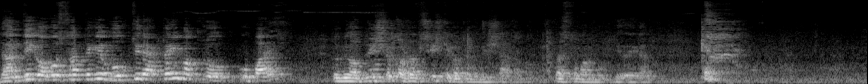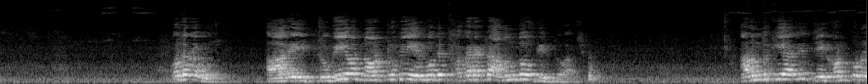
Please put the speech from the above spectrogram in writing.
দান্দিক অবস্থান থেকে মুক্তির একটাই মাত্র উপায় তুমি অদৃশ্য কথা সৃষ্টিকর্তাকে বিশ্বাস করো। ব্যাস তোমার মুক্তি হয়ে গেল। কথাটা বুঝো আর এই to be or not to be এর মধ্যে থাকার একটা আনন্দও কিন্তু আছে। আনন্দ কি আছে? যখন কোনো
